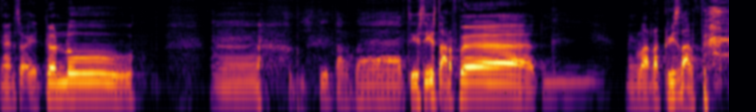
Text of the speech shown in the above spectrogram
jangan sok edon lu. Sedih Starbucks. Starbucks. Neng luar negeri Starbucks.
